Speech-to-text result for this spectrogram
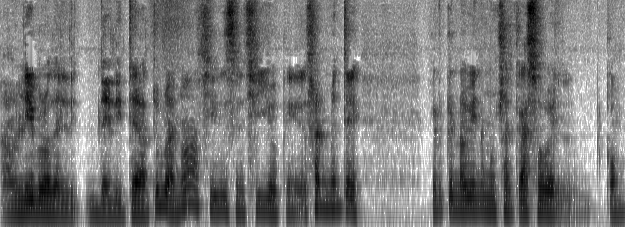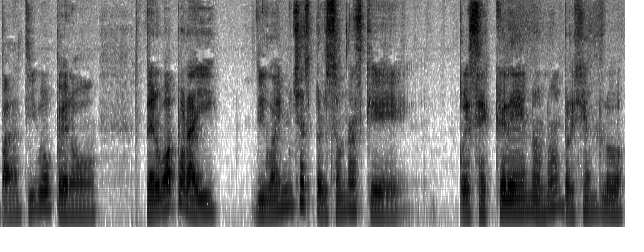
a un libro de, de, literatura, ¿no? Así de sencillo, que realmente creo que no viene mucho al caso el comparativo, pero, pero va por ahí. Digo, hay muchas personas que pues se creen o no, por ejemplo,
